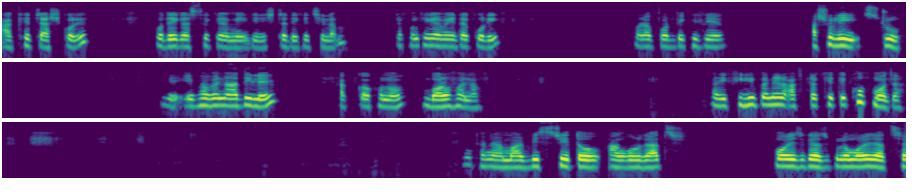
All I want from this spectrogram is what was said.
আখের চাষ করে। ওদের কাছ থেকে আমি এই জিনিসটা দেখেছিলাম। তখন থেকে আমি এটা করি। করার পর দেখি যে আসলেই ইটস ট্রু। এভাবে না দিলে আখ কখনো বড় হয় না। আর এই ফিলিপাইনের আখটা খেতে খুব মজা। এখানে আমার বিস্তৃত আঙ্গুর গাছ, মরিচ গাছগুলো মরে যাচ্ছে।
